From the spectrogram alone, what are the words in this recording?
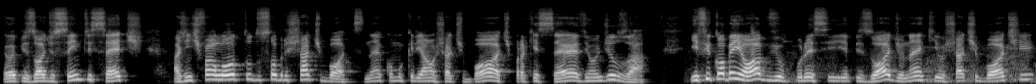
É o episódio 107. A gente falou tudo sobre chatbots, né? Como criar um chatbot, para que serve, onde usar. E ficou bem óbvio por esse episódio, né, que o chatbot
